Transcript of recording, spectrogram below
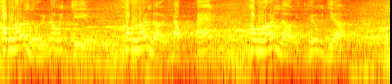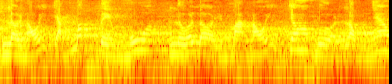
không nói lưỡi đôi chiều, không nói lời độc ác, không nói lời thiêu dệt. Lời nói chẳng mất tiền mua, lựa lời mà nói cho vừa lòng nhau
